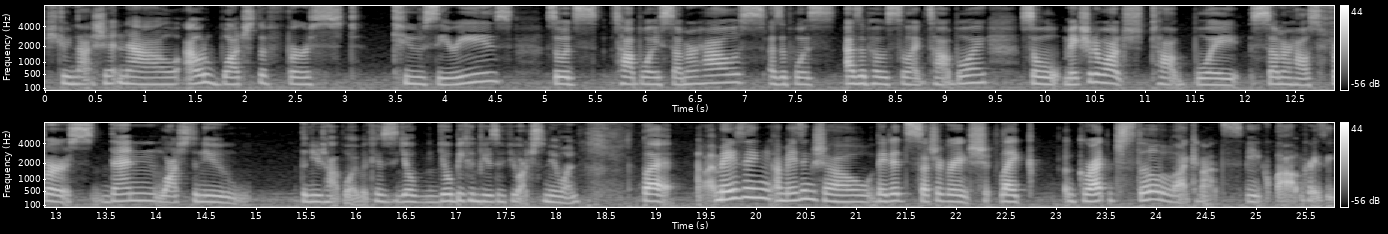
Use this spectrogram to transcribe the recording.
stream that shit now i would watch the first two series so it's Top Boy Summerhouse as opposed as opposed to like Top Boy. So make sure to watch Top Boy Summerhouse first, then watch the new the new Top Boy because you'll you'll be confused if you watch the new one. But amazing amazing show. They did such a great sh- like great still I cannot speak. Wow, I'm crazy.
